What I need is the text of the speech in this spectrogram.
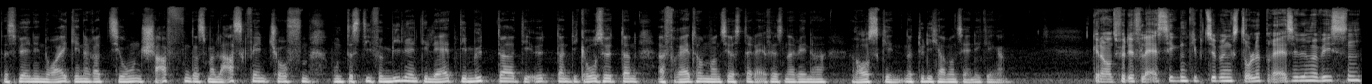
dass wir eine neue Generation schaffen, dass wir Lask-Fans schaffen und dass die Familien, die Leute, die Mütter, die Eltern, die Großeltern erfreut haben, wenn sie aus der Raiffeisen Arena rausgehen. Natürlich haben wir uns reingehen. Genau, und für die Fleißigen gibt es übrigens tolle Preise, wie wir wissen.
